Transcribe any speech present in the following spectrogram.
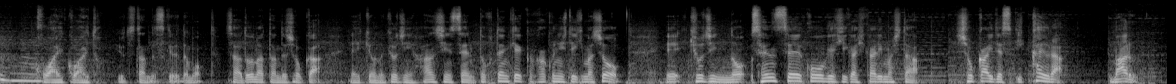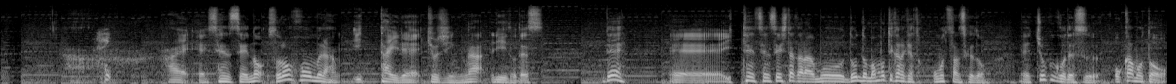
うん。怖い怖いと言ってたんですけれども。さあどうなったんでしょうか、えー今日の巨人阪神戦得点結果確認していきましょう、えー巨人の先制攻撃が光りました。初回です。1回裏。丸。ははい。あはい、えー先制のソロホームラン。1対0巨人がリードです。で、え1点先制したからもうどんどん守っていかなきゃと思ってたんですけど、えー直後です。岡本、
